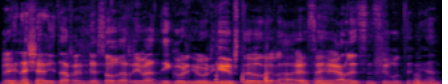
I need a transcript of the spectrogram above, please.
Behin asaritarren ezaugarri bat nik hori uste dela, ez? E, galetzen zigutenean,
